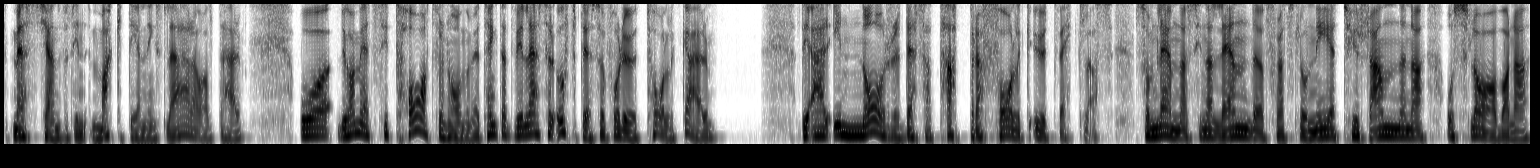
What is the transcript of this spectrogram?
mest känd för sin maktdelningslära och allt det här. Och du har med ett citat från honom. Jag tänkte att vi läser upp det så får du tolka här. Det är i norr dessa tappra folk utvecklas, som lämnar sina länder för att slå ner tyrannerna och slavarna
